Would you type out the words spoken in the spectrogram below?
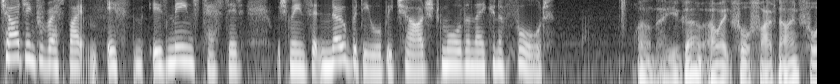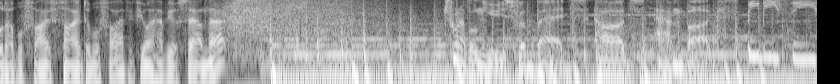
Charging for respite if is means tested, which means that nobody will be charged more than they can afford. Well, there you go. 08459 455 555 if you want to have your say on that. Travel news for beds, cards, and bugs. BBC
